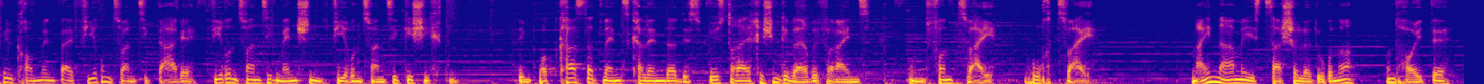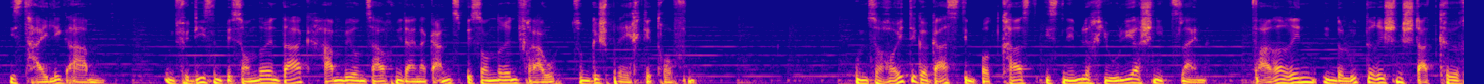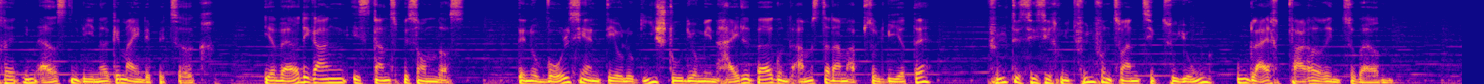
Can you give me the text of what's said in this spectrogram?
Herzlich willkommen bei 24 Tage, 24 Menschen, 24 Geschichten, dem Podcast Adventskalender des österreichischen Gewerbevereins und von 2 hoch 2. Mein Name ist Sascha Ladurner und heute ist Heiligabend. Und für diesen besonderen Tag haben wir uns auch mit einer ganz besonderen Frau zum Gespräch getroffen. Unser heutiger Gast im Podcast ist nämlich Julia Schnitzlein, Pfarrerin in der lutherischen Stadtkirche im ersten Wiener Gemeindebezirk. Ihr Werdegang ist ganz besonders, denn obwohl sie ein Theologiestudium in Heidelberg und Amsterdam absolvierte, fühlte sie sich mit 25 zu jung, um gleich Pfarrerin zu werden.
